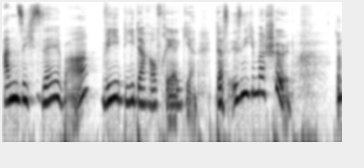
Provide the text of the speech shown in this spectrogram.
an sich selber, wie die darauf reagieren. Das ist nicht immer schön.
